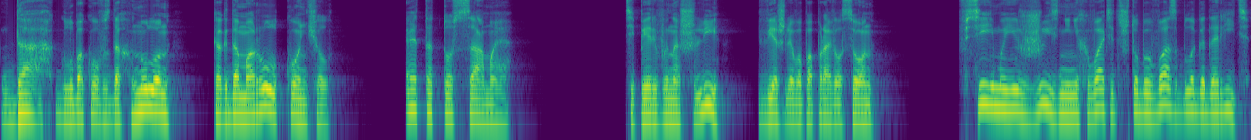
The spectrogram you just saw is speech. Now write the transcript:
Да, глубоко вздохнул он, когда Марул кончил. Это то самое. Теперь вы нашли, вежливо поправился он. Всей моей жизни не хватит, чтобы вас благодарить,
